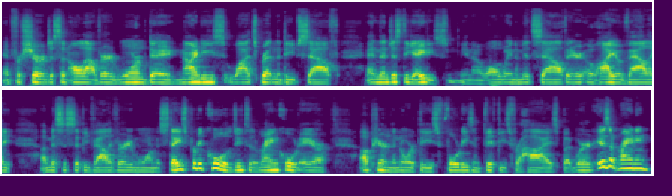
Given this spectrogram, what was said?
And for sure, just an all out, very warm day. 90s widespread in the deep south. And then just the 80s, you know, all the way in the mid south, Ohio Valley, uh, Mississippi Valley, very warm. It stays pretty cool due to the rain cooled air up here in the Northeast, 40s and 50s for highs. But where it isn't raining,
